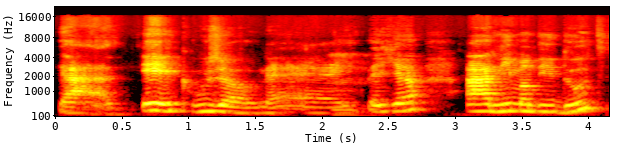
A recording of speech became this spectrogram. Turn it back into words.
Ja, ik? Hoezo? Nee. Hmm. Weet je? A, niemand die het doet.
